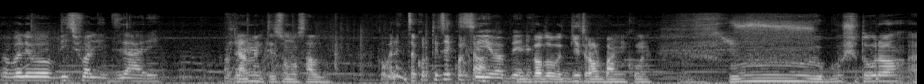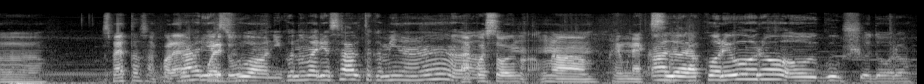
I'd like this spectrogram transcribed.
lo volevo visualizzare. Vabbè. Finalmente sono salvo. Come lento, cortesia qua. Sì, va bene. Vado dietro al bancone. Uh, Gush duro. eh, aspetta, sa qual è? Vari d'oro. suoni. Quando Mario salta, cammina. Ah, questo è una, una- è un ex. Allora, cuore oro o guscio d'oro?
